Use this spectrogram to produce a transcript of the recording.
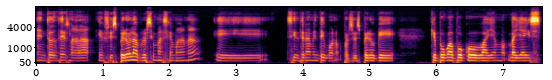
Entonces, nada, os espero la próxima semana. Eh, sinceramente, bueno, pues espero que, poco a poco vayáis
